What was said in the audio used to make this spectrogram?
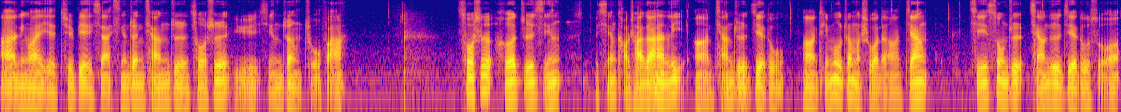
啊。另外也区别一下行政强制措施与行政处罚。措施和执行，先考察个案例啊。强制戒毒啊，题目这么说的啊，将其送至强制戒毒所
